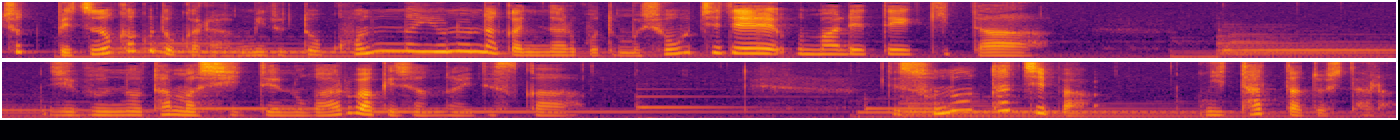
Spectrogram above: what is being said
ちょっと別の角度から見るとこんな世の中になることも承知で生まれてきた自分の魂っていうのがあるわけじゃないですか。でその立場に立ったとしたら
